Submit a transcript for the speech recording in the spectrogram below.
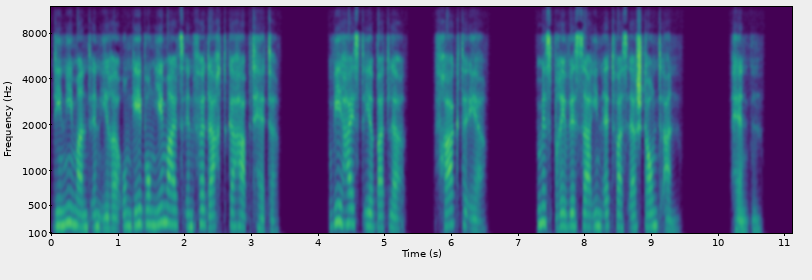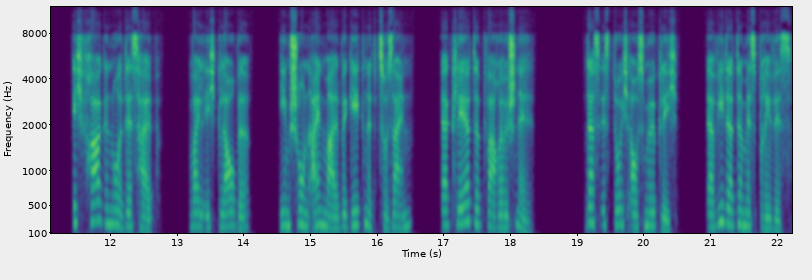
die niemand in ihrer Umgebung jemals in Verdacht gehabt hätte. Wie heißt Ihr Butler? fragte er. Miss Brevis sah ihn etwas erstaunt an. Händen. Ich frage nur deshalb, weil ich glaube, ihm schon einmal begegnet zu sein, erklärte Poirot schnell. Das ist durchaus möglich, erwiderte Miss Brevis.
